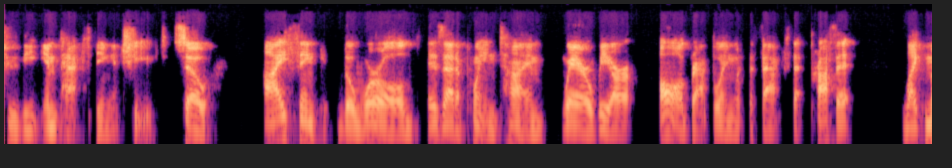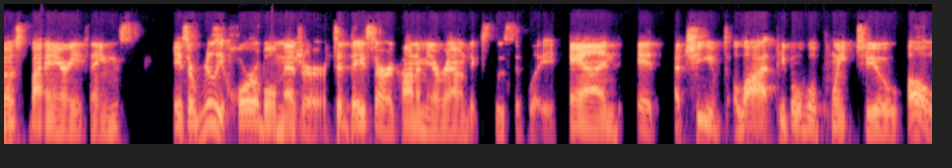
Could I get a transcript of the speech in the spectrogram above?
to the impact being achieved. So I think the world is at a point in time where we are all grappling with the fact that profit, like most binary things, is a really horrible measure to base our economy around exclusively. And it achieved a lot. People will point to, oh,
